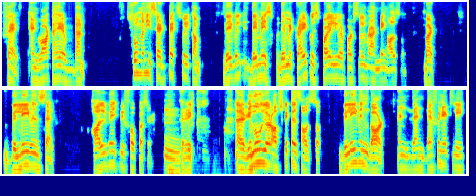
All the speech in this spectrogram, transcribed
felt and what I have done, so many setbacks will come. They will they may they may try to spoil your personal branding also, but believe in self, always be focused. Mm. Re, uh, remove your obstacles also. Believe in God, and then definitely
